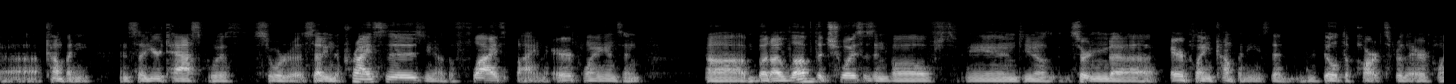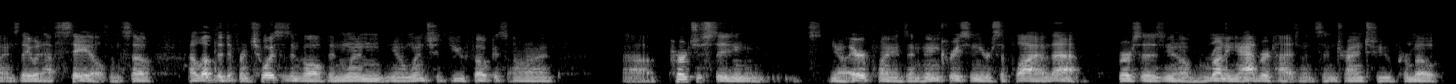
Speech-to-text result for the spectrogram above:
uh, company. And so you're tasked with sort of setting the prices, you know, the flights, buying the airplanes, and uh, but I love the choices involved, and you know, certain uh, airplane companies that built the parts for the airplanes, they would have sales, and so I love the different choices involved, and when you know, when should you focus on uh, purchasing, you know, airplanes and increasing your supply of that versus you know running advertisements and trying to promote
